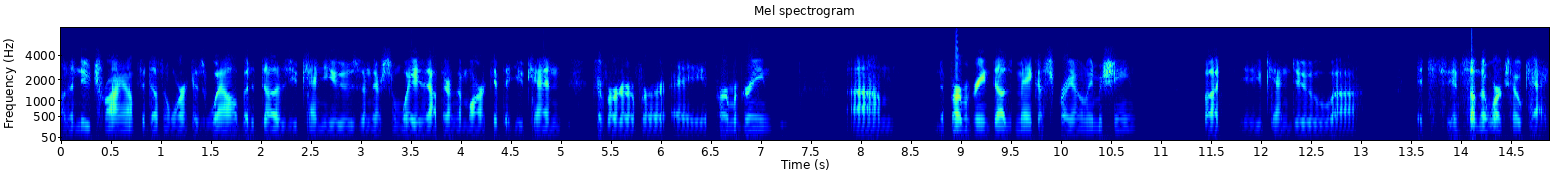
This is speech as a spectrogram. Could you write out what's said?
On the new Triumph, it doesn't work as well, but it does. You can use, and there's some ways out there in the market that you can convert over a Permagreen. Um, the Permagreen does make a spray-only machine, but you can do. Uh, it's it's something that works okay,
